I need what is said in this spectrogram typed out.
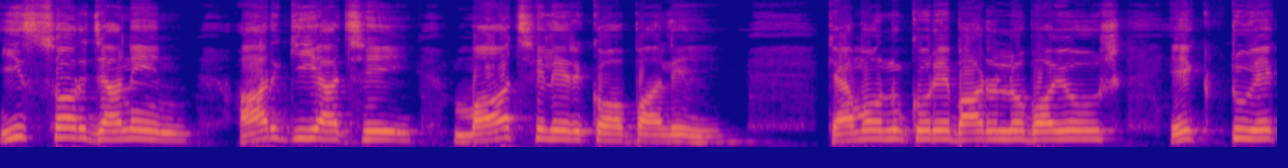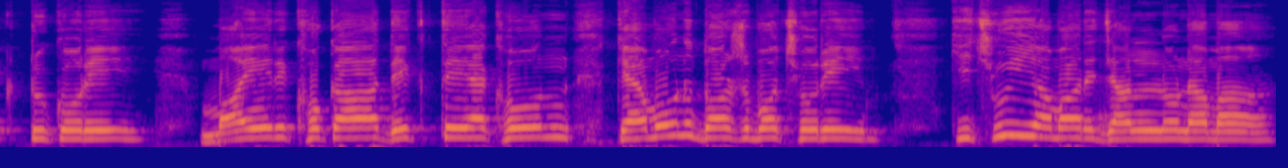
ঈশ্বর জানেন আর কি আছে মা ছেলের কপালে। কেমন করে বাড়ল বয়স, একটু একটু করে। মায়ের খোকা দেখতে এখন কেমন দশ বছরে। কিছুই আমার জানল না মা,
